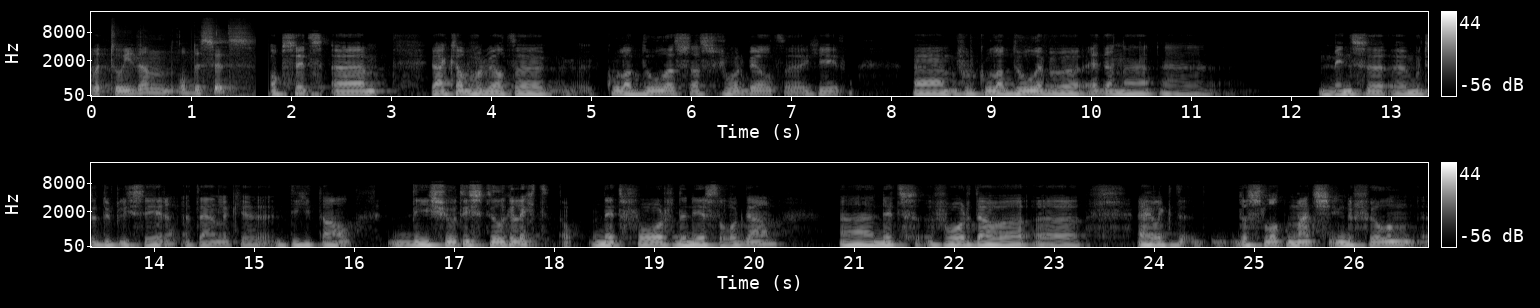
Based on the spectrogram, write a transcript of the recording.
wat doe je dan op de set? Op set? Um, ja, ik zal bijvoorbeeld uh, Kula Doel als, voorbeeld geven. Um, voor Kula Doel hebben we dan mensen moeten dupliceren uiteindelijk digitaal die shoot is stilgelegd net voor de eerste lockdown. Net voordat we eigenlijk de, de slotmatch in de film uh,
